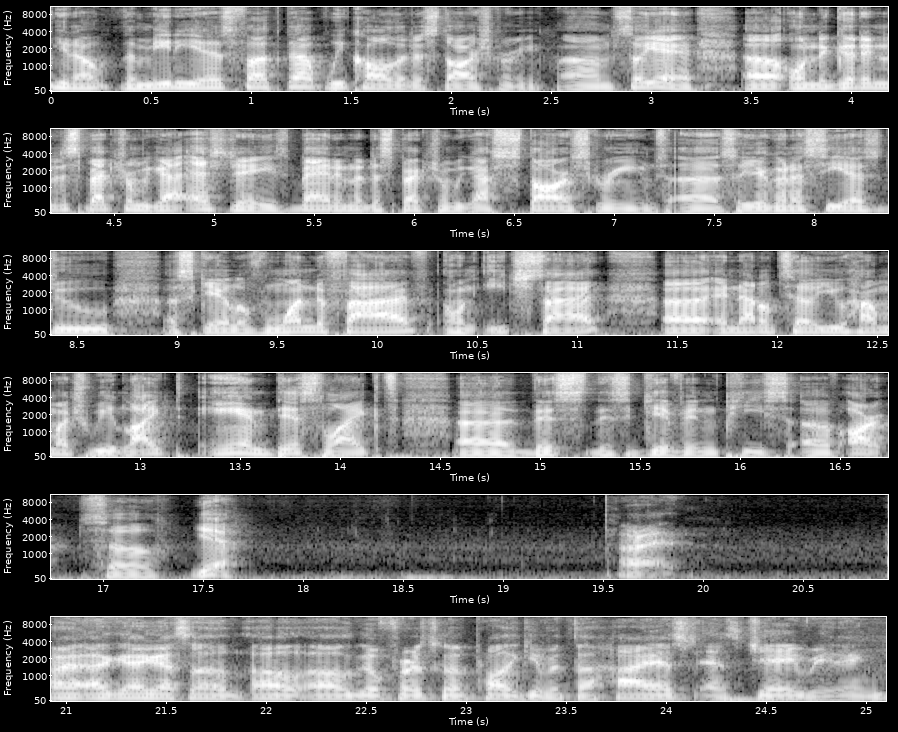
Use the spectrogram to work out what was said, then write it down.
you know the media is fucked up, we call it a star scream. Um, so yeah, uh, on the good end of the spectrum, we got SJs. Bad end of the spectrum, we got star screams. Uh, so you're gonna see us do a scale of one to five on each side, uh, and that'll tell you how much we liked and disliked uh, this this given piece of art. So yeah, all right all right i, I guess I'll, I'll i'll go first i'll probably give it the highest sj reading,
